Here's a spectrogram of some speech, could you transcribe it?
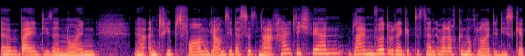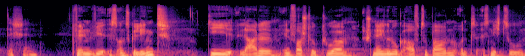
äh, bei dieser neuen ja, Antriebsform. Glauben Sie, dass es nachhaltig werden bleiben wird oder gibt es dann immer noch genug Leute, die skeptisch sind? Wenn wir, es uns gelingt, die Ladeinfrastruktur schnell genug aufzubauen und es nicht zu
